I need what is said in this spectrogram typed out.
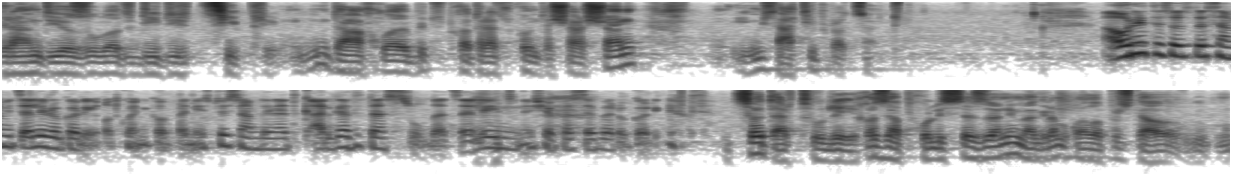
გრანდიოზულად დიდი ციფრი. დაახლოებით თქვათ რაც გქონდა შარშან, იმის 10%. 2023 წელი როგორი იყო თქვენი კომპანიისთვის? რამდენად კარგად დასრულდა წელი? შეფასება როგორი გაქვთ? ცოტა რთული იყო ზაფხულის სეზონი, მაგრამ ყველაფერს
